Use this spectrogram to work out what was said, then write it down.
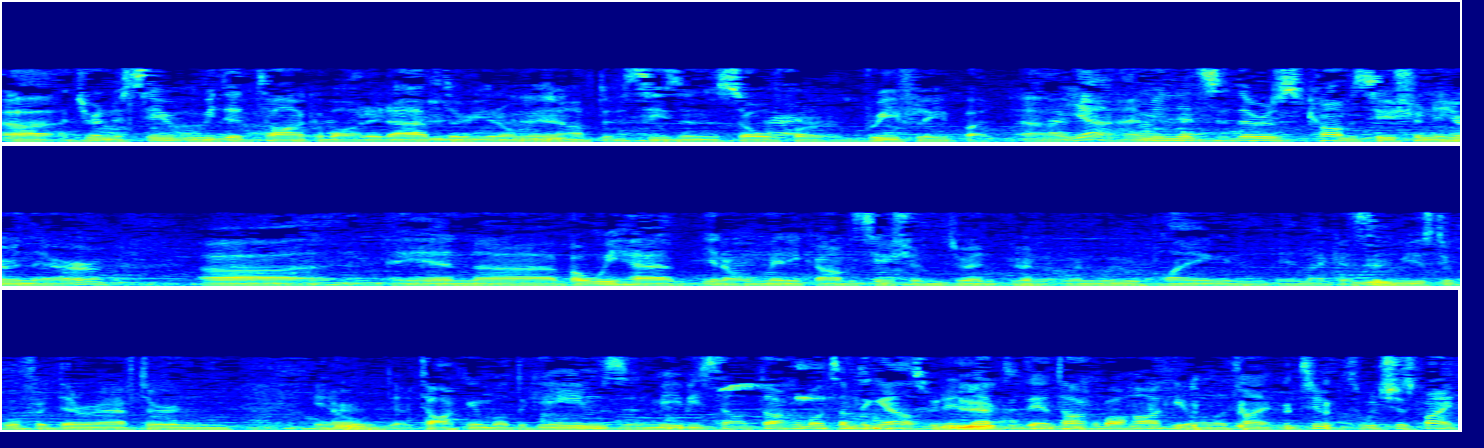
uh, during the season. We did talk about it after, you know, after the season and so for briefly. But uh, yeah, I mean, it's there's conversation here and there, uh, and uh, but we had, you know, many conversations during, during when we were playing, and, and like I said, we used to go for dinner after, and you know, talking about the games, and maybe start talking about something else. We didn't Yeah. have to then talk about hockey all the time too, which is fine,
